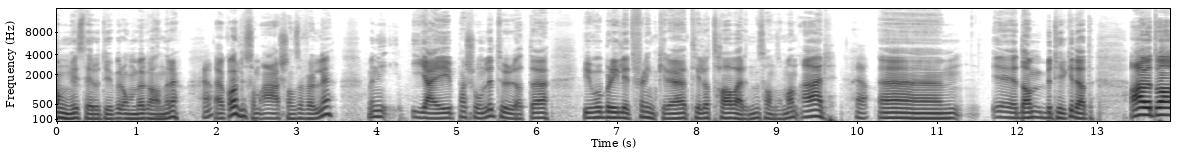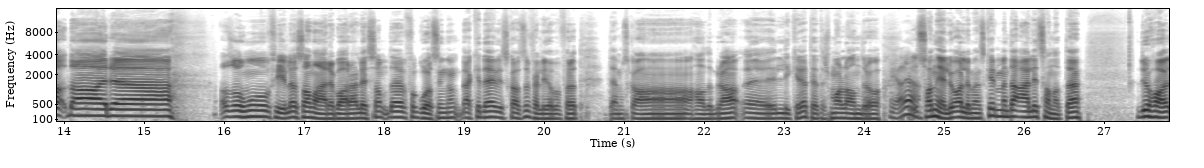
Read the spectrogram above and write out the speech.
mange stereotyper om veganere. Ja. Det er jo ikke alle som er sånn, selvfølgelig. Men jeg personlig tror at uh, vi må bli litt flinkere til å ta verden sånn som man er. Ja. Eh, da betyr ikke det at Nei, vet du hva, det er uh, Altså, homofile, sånn er det bare, liksom. Det får gå sin gang. Det er ikke det. Vi skal selvfølgelig jobbe for at dem skal ha, ha det bra. Eh, like rettigheter som alle andre. Og, Ja, ja. Sånn gjelder jo alle mennesker. Men det er litt sånn at det, Du har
